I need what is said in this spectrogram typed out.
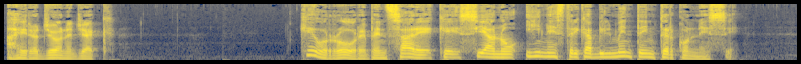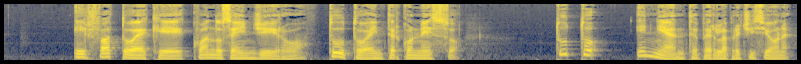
Hai ragione, Jack. Che orrore pensare che siano inestricabilmente interconnessi. Il fatto è che quando sei in giro tutto è interconnesso. Tutto e niente per la precisione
